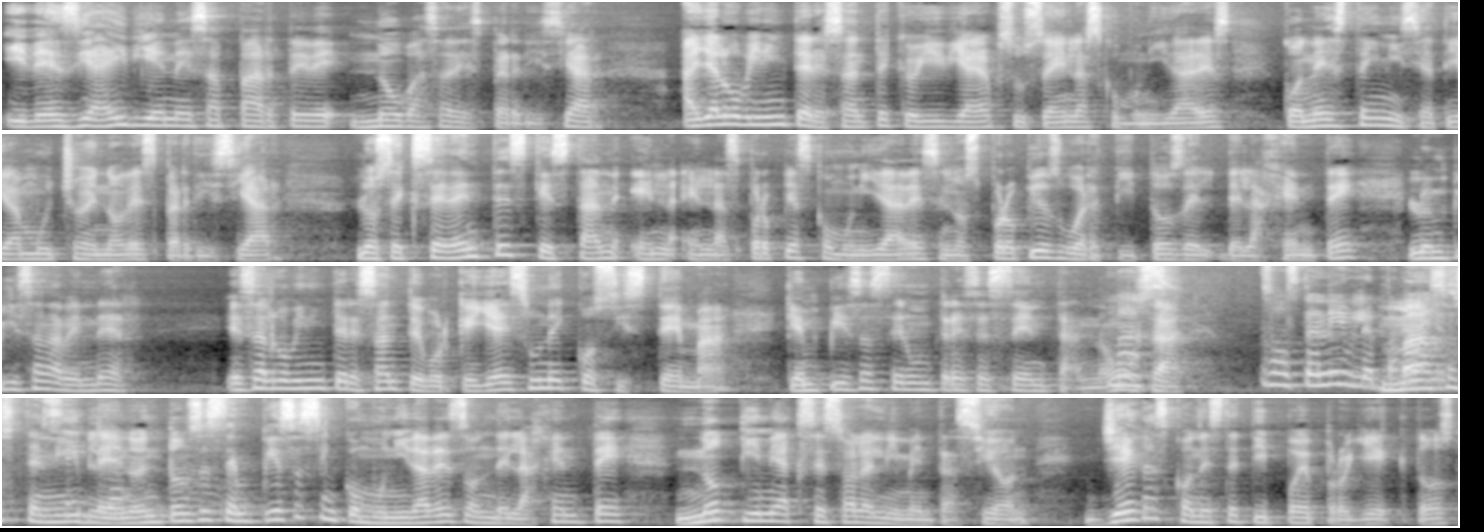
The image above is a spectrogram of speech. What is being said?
y desde ahí viene esa parte de no vas a desperdiciar. Hay algo bien interesante que hoy día sucede en las comunidades con esta iniciativa mucho de no desperdiciar, los excedentes que están en, en, las propias comunidades, en los propios huertitos de, de, la gente, lo empiezan a vender. Es algo bien interesante porque ya es un ecosistema que empieza a ser un 360, ¿no? Más o sea, sostenible. Para más ellos. sostenible, sí. ¿no? Entonces empiezas en comunidades donde la gente no tiene acceso a la alimentación, llegas con este tipo de proyectos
